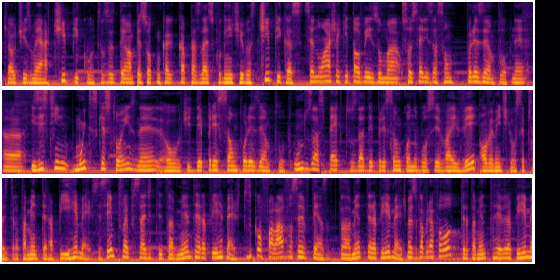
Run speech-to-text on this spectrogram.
que autismo é atípico, então você tem uma pessoa com ca- capacidades cognitivas típicas, você não acha que talvez uma socialização, por exemplo, né, ah, existem muitas questões, né, ou de depressão, por exemplo. Um dos aspectos da depressão, quando você vai ver, obviamente que você precisa de tratamento, terapia e remédio. Você sempre vai precisar de tratamento, terapia e remédio. Tudo que eu falar, você pensa, tratamento, terapia e remédio. Mas o Gabriel falou, tratamento, terapia e remédio.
